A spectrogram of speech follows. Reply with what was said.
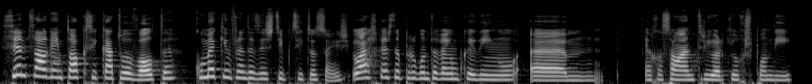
Sentes alguém tóxico à tua volta? Como é que enfrentas este tipo de situações? Eu acho que esta pergunta vem um bocadinho um, em relação à anterior que eu respondi,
